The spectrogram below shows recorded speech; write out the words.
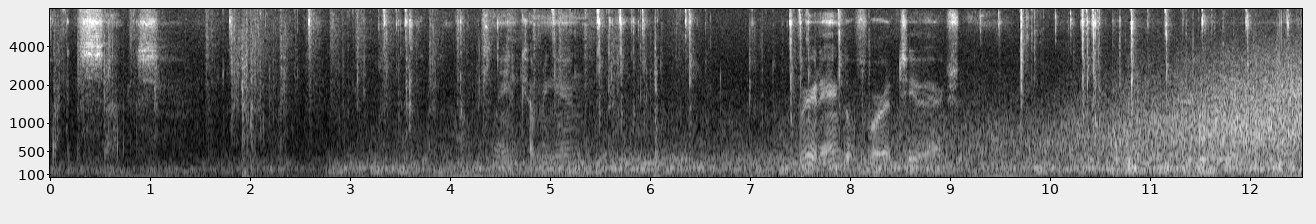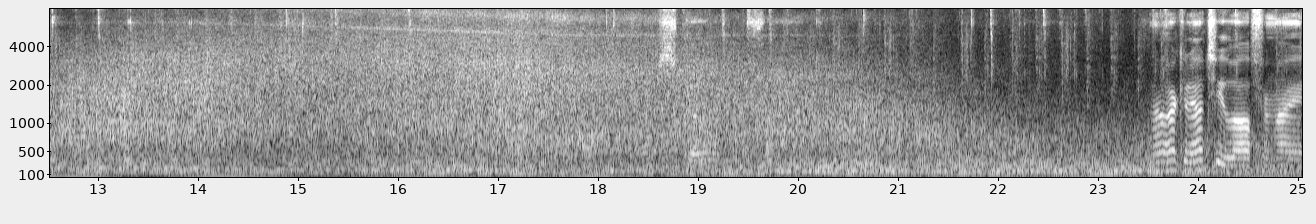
Fucking sucks. Plane coming in. Weird angle for it too, actually. Not working well for my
